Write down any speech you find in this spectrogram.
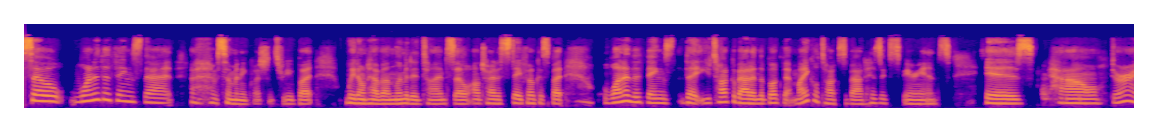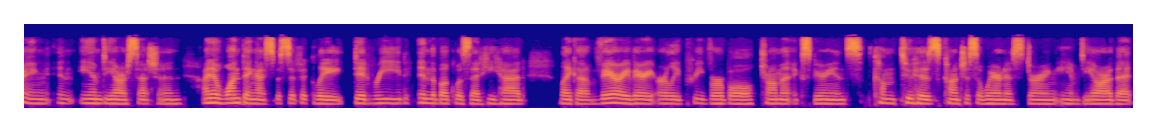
so, one of the things that I have so many questions for you, but we don't have unlimited time. So, I'll try to stay focused. But one of the things that you talk about in the book that Michael talks about his experience is how during an EMDR session, I know one thing I specifically did read in the book was that he had like a very, very early pre verbal trauma experience come to his conscious awareness during EMDR that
